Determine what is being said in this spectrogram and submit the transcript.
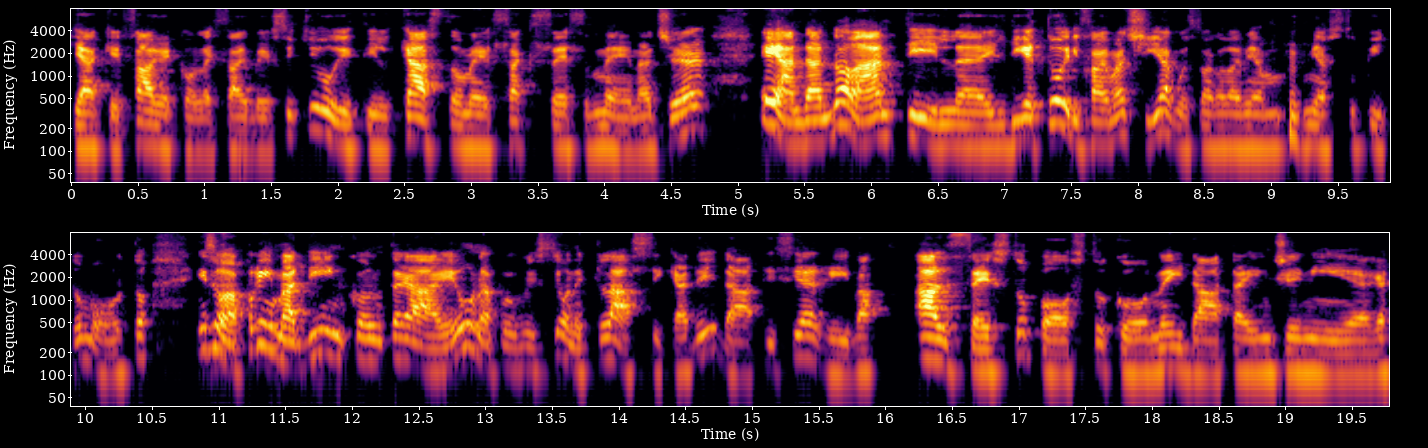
che ha a che fare con la cyber security, il customer success manager e andando avanti il, il direttore di farmacia, questa è una cosa che mi ha, mi ha stupito molto. Insomma, prima di incontrare una professione classica dei dati si arriva al sesto posto con i data engineer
